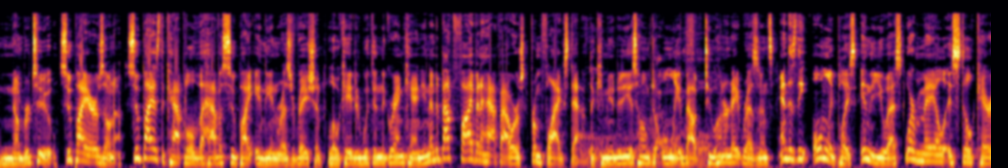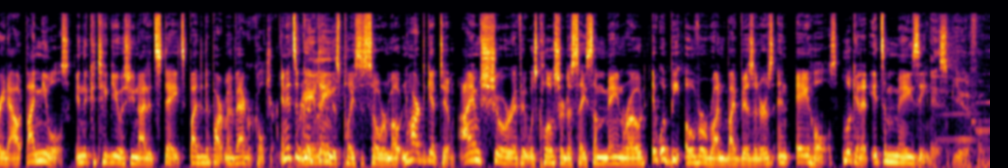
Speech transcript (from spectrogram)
Number 2. Supai, Arizona. Supai is the capital of the Havasupai Indian Reservation, located within the Grand Canyon and about five and a half hours from Flagstaff. The community is home to only about 208 residents and is the only place in the U.S. where mail is still carried out by mules in the contiguous United States by the Department of Agriculture. And it's a Really? good thing this place is so remote and hard to get to. I am sure if it was closer to, say, some main road, it would be overrun by visitors and a-holes. Look at it, it's amazing. It's beautiful.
